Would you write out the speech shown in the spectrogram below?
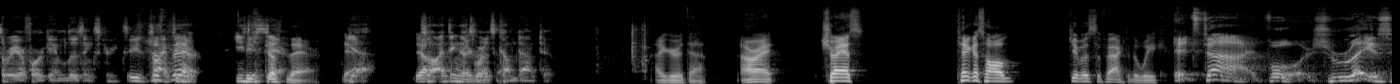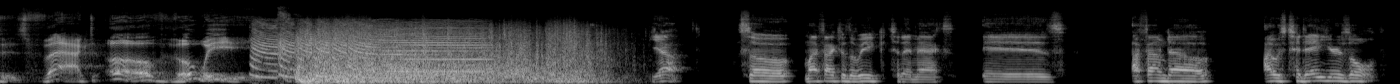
three or four game losing streaks. He's So just feel like there. He's, He's, just, just there. there. Yeah. Yep, So I think that's agree what with it's that. come down to. I agree with that. All right, Shreyas, take us home. Give us the fact of the week. It's time for Shreyas's fact of the week. Yeah. So my fact of the week today, Max, is I found out I was today years old when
